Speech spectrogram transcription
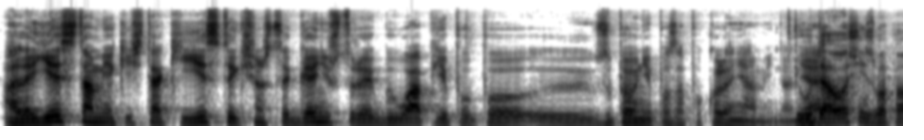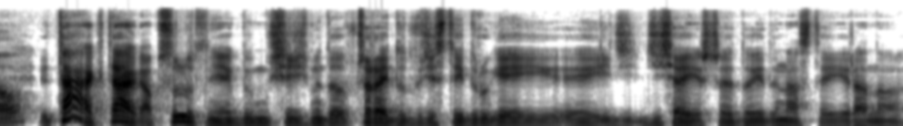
ale jest tam jakiś taki, jest w tej książce geniusz, który jakby łapie po, po, y, zupełnie poza pokoleniami. No I nie? udało się i złapało? Tak, tak, absolutnie. Jakby musieliśmy do, wczoraj do 22 y, i dzi- dzisiaj jeszcze do 11 rano,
